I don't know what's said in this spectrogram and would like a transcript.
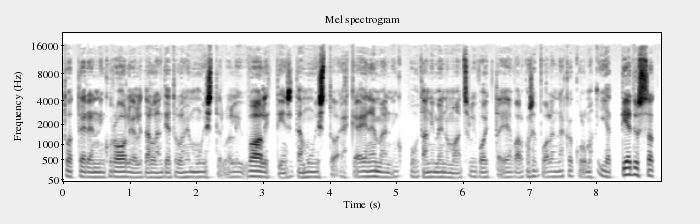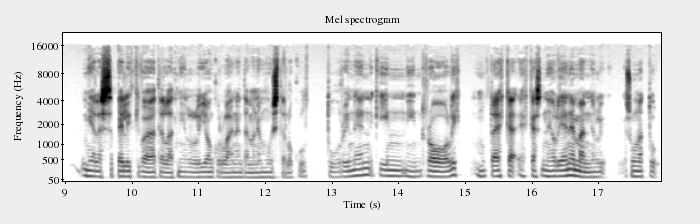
tuotteiden niin kuin, rooli oli tällainen tietynlainen muistelu, eli vaalittiin sitä muistoa ehkä enemmän, niin kuin puhutaan nimenomaan, että se oli voittajien valkoisen puolen näkökulma. Ja tietyssä mielessä pelitkin voi ajatella, että niillä oli jonkunlainen tämmöinen muistelukulttuurinenkin niin rooli, mutta ehkä, ehkä ne oli enemmän, ne oli suunnattu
